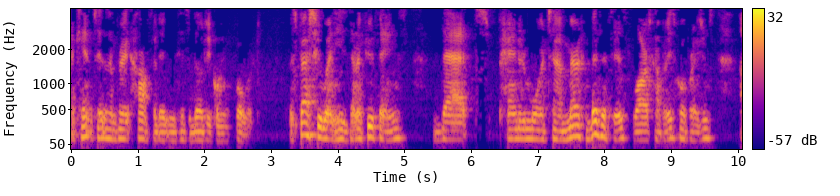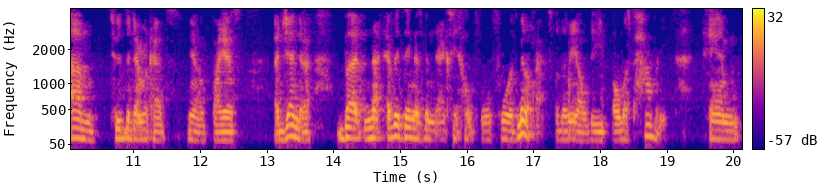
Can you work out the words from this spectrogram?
I can't say that I'm very confident in his ability going forward, especially when he's done a few things that pandered more to American businesses, large companies, corporations, um, to the Democrats, you know, bias agenda. But not everything has been actually helpful for the middle class, for the you know the almost poverty. And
